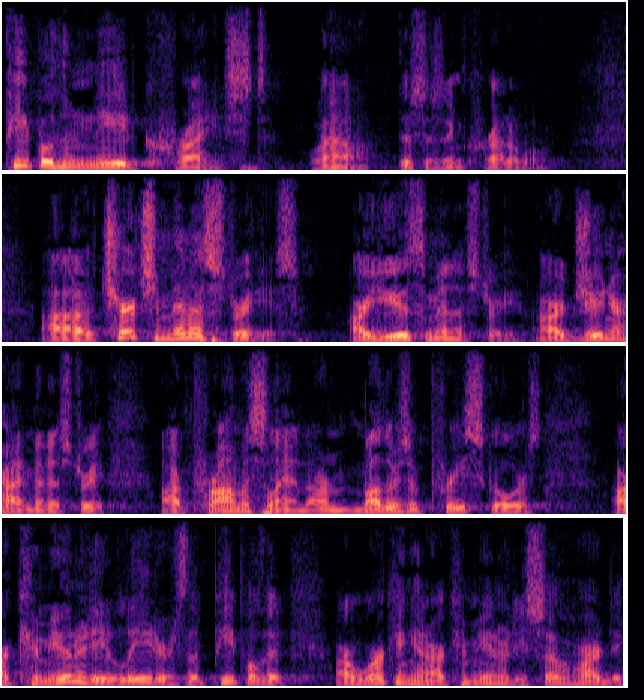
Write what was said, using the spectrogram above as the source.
People who need Christ. Wow. This is incredible. Uh, church ministries, our youth ministry, our junior high ministry, our promised land, our mothers of preschoolers, our community leaders, the people that are working in our community so hard to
